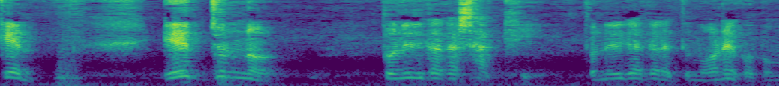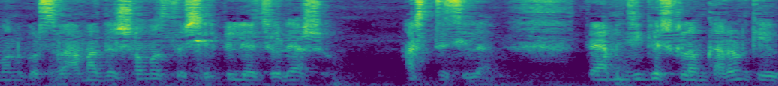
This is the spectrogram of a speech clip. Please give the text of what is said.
কেন? এর জন্য তনির কাকা সাক্ষী। তনির কাকারে তুমি অনেক অপমান করছ আমাদের সমস্ত শিল্পী লিয়ে চলে আসো। আসতেছিলাম। তাই আমি জিজ্ঞেস করলাম, কারণ কি?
